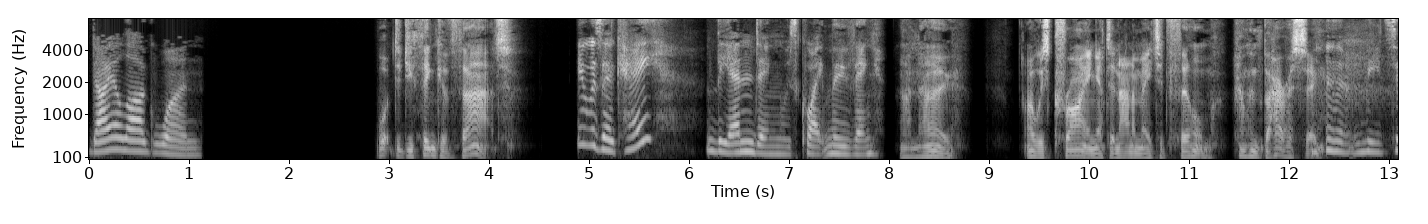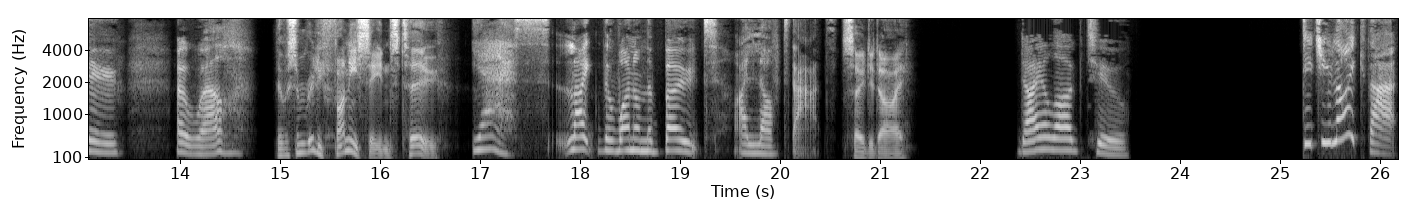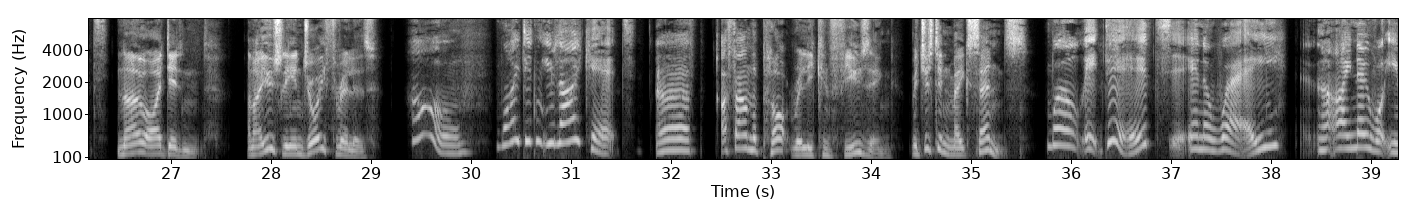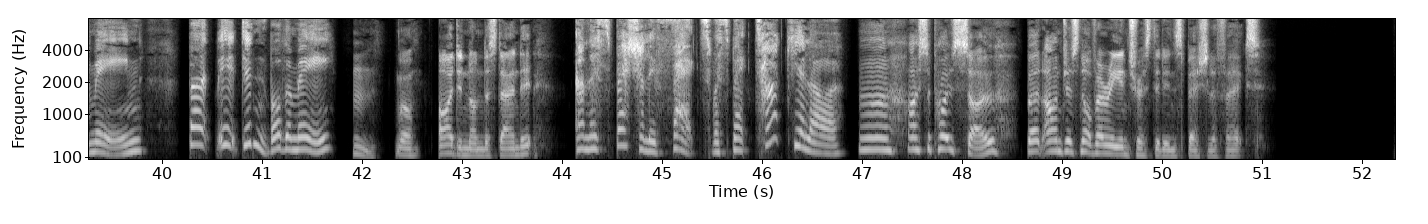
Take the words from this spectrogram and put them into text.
Dialogue 1. What did you think of that? It was okay. The ending was quite moving. I know. I was crying at an animated film. How embarrassing. Me too. Oh well. there were some really funny scenes too. Yes, like the one on the boat. I loved that. So did I. Dialogue 2. Did you like that? No, I didn't. And I usually enjoy thrillers. Oh, why didn't you like it? Uh, I found the plot really confusing. It just didn't make sense. Well, it did, in a way. I know what you mean, but it didn't bother me. Hmm, well, I didn't understand it. And the special effects were spectacular. Uh, I suppose so, but I'm just not very interested in special effects.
